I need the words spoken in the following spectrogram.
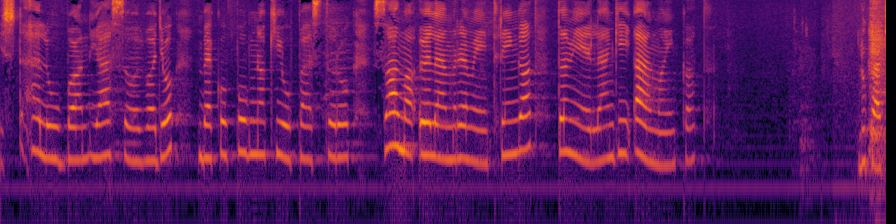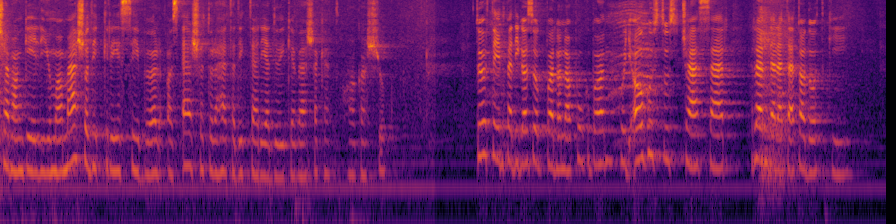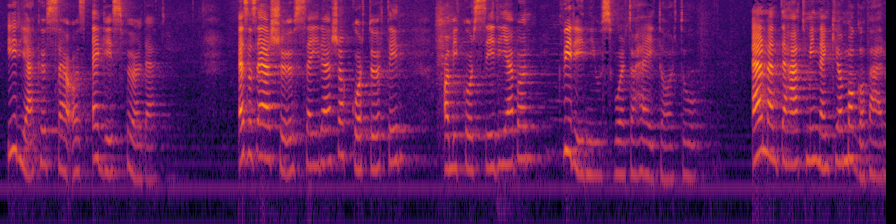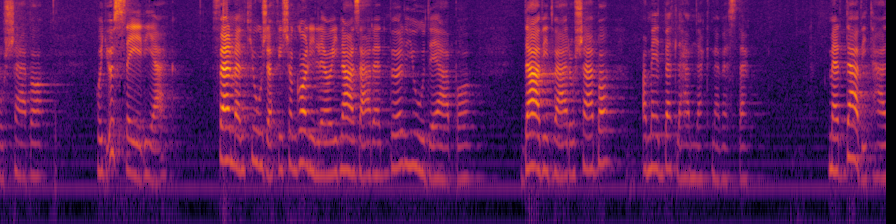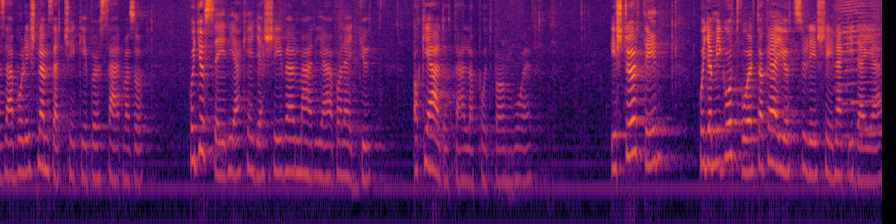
És tálóban jászol vagyok, bekopognak jó pásztorok, szalma ölem reményt ringat, tömjél lengi álmainkat. Lukács evangélium a második részéből az elsőtől a hetedik terjedő verseket hallgassuk. Történt pedig azokban a napokban, hogy Augustus császár rendeletet adott ki. Írják össze az egész földet. Ez az első összeírás akkor történt, amikor Szíriában Quirinius volt a helytartó. Elment tehát mindenki a maga városába, hogy összeírják. Felment József is a galileai Názáretből Júdeába, Dávid városába, amelyet Betlehemnek neveztek. Mert Dávid házából és nemzetségéből származott, hogy összeírják jegyesével Máriával együtt, aki áldott állapotban volt. És történt, hogy amíg ott voltak, eljött szülésének ideje,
